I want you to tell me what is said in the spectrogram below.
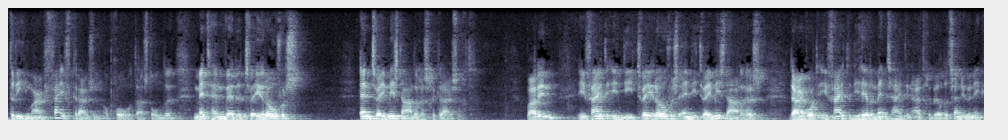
drie, maar vijf kruisen op Golgotha stonden. Met hem werden twee rovers en twee misdadigers gekruisigd. Waarin in feite in die twee rovers en die twee misdadigers, daar wordt in feite die hele mensheid in uitgebeeld. Dat zijn u en ik,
